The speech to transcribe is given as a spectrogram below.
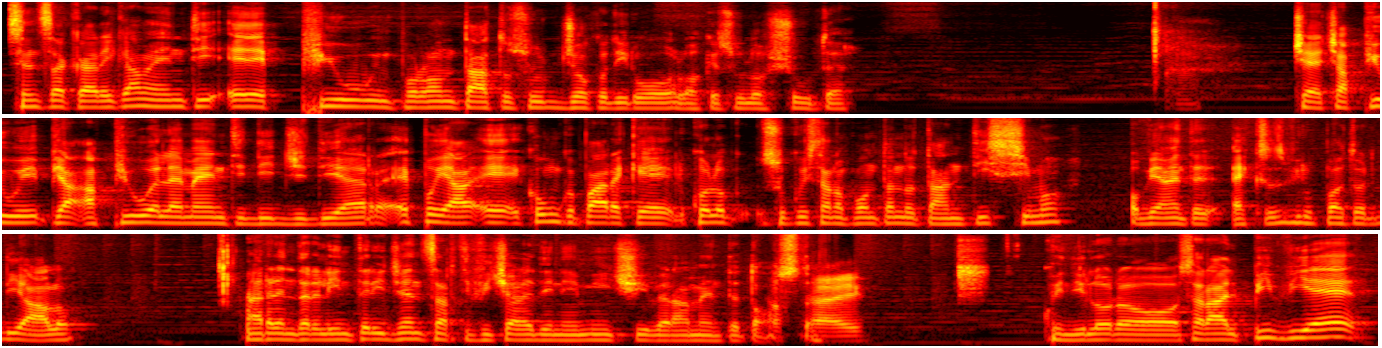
senza caricamenti ed è più improntato sul gioco di ruolo che sullo shooter. Cioè, c'ha più, pi- ha più elementi di GDR e poi ha- e comunque pare che quello su cui stanno puntando tantissimo, ovviamente ex sviluppatori di Halo, a rendere l'intelligenza artificiale dei nemici veramente tosta. Ok. Quindi loro sarà il PvE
